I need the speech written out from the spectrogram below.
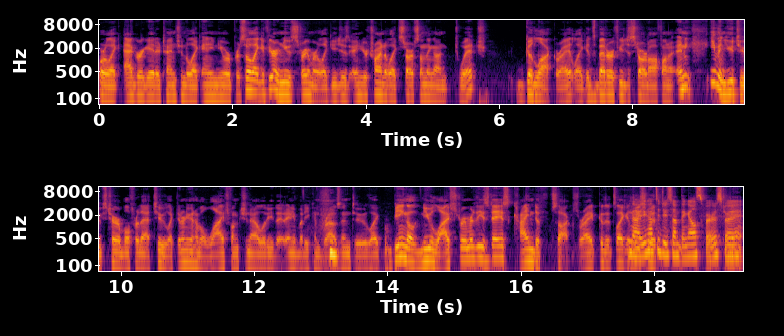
or like aggregate attention to like any newer. Per- so like if you're a new streamer, like you just and you're trying to like start something on Twitch. Good luck, right? Like it's better if you just start off on it. And even YouTube's terrible for that too. Like they don't even have a live functionality that anybody can hmm. browse into. Like being a new live streamer these days kind of sucks, right? Because it's like at No, least you have with- to do something else first, right?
